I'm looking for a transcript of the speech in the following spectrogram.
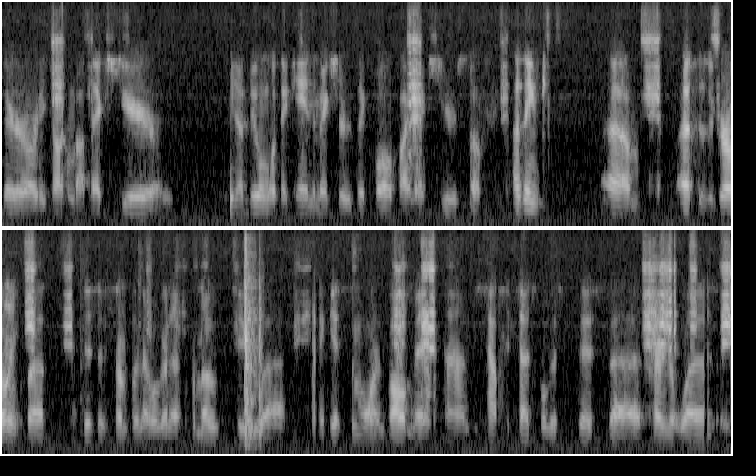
they're already talking about next year and you know doing what they can to make sure that they qualify next year. So I think um, us as a growing club, this is something that we're going to promote to uh, kind of get some more involvement. Um, just how successful this this uh, tournament was, and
